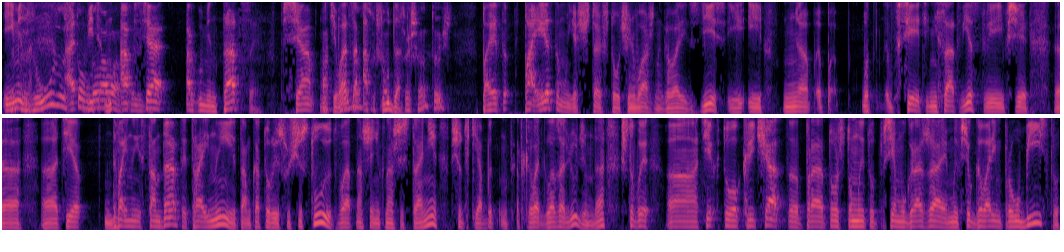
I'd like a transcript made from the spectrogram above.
Именно. Это же ужас, а, что ведь, в головах. А вся аргументация вся мотивация оттуда. оттуда. Совершенно, точно. Поэтому, поэтому я считаю, что очень важно говорить здесь и, и а, вот все эти несоответствия и все э, э, те двойные стандарты, тройные, там, которые существуют в отношении к нашей стране, все-таки открывать глаза людям, да, чтобы э, те, кто кричат про то, что мы тут всем угрожаем, мы все говорим про убийство,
